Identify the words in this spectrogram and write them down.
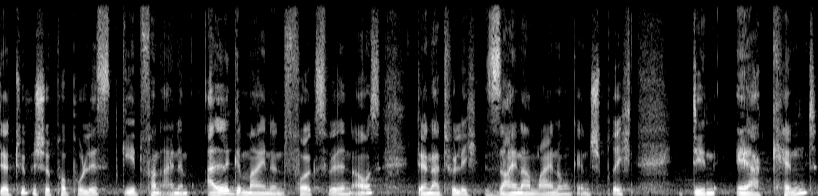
Der typische Populist geht von einem allgemeinen Volkswillen aus, der natürlich seiner Meinung entspricht, den er kennt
